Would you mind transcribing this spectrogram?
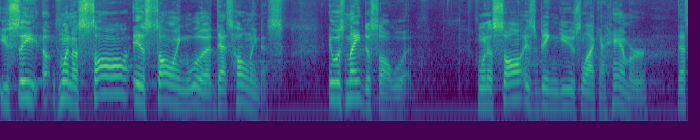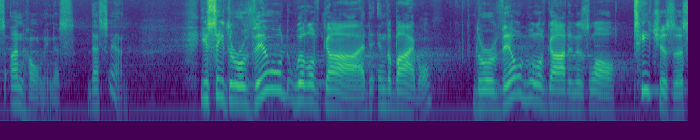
You see, uh, when a saw is sawing wood, that's holiness. It was made to saw wood. When a saw is being used like a hammer, that's unholiness, that's sin. You see, the revealed will of God in the Bible, the revealed will of God in His law, teaches us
